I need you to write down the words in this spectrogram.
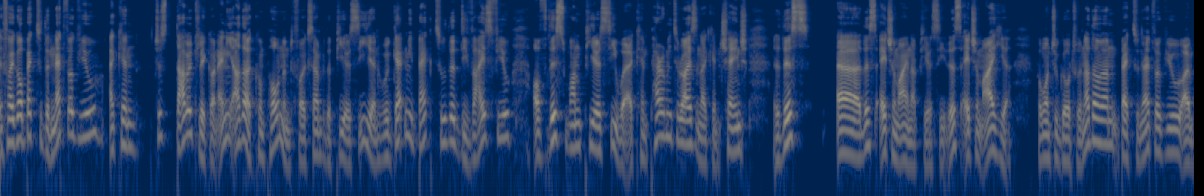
If I go back to the network view, I can just double click on any other component, for example, the PLC here, and will get me back to the device view of this one PLC where I can parameterize and I can change this, uh, this HMI, not PLC, this HMI here. If I want to go to another one, back to network view, I'm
